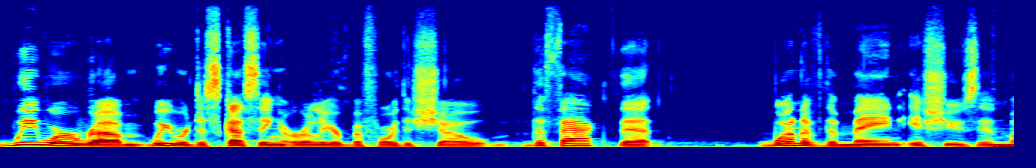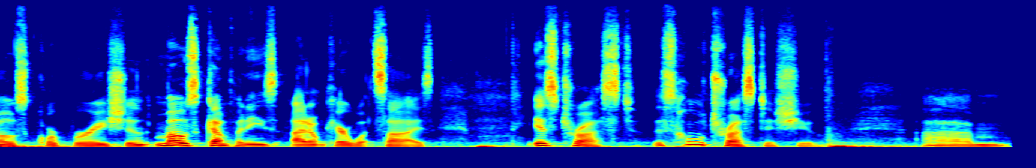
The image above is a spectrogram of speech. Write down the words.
We were um, we were discussing earlier before the show the fact that one of the main issues in most corporations, most companies, I don't care what size, is trust. This whole trust issue. Um,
